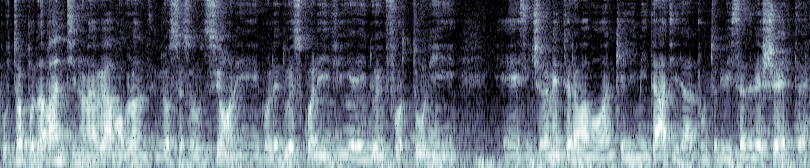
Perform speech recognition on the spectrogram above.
purtroppo davanti non avevamo grosse soluzioni, con le due squalifiche, i due infortuni, eh, sinceramente eravamo anche limitati dal punto di vista delle scelte.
